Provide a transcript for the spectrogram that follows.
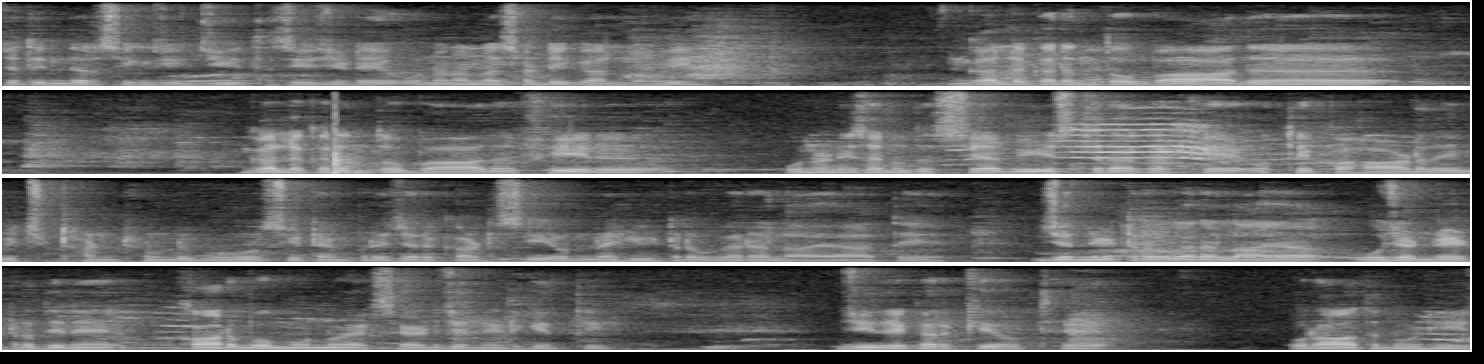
ਜਤਿੰਦਰ ਸਿੰਘ ਜੀ ਜੀਤ ਸੀ ਜਿਹੜੇ ਉਹਨਾਂ ਨਾਲ ਸਾਡੀ ਗੱਲ ਹੋਈ। ਗੱਲ ਕਰਨ ਤੋਂ ਬਾਅਦ ਗੱਲ ਕਰਨ ਤੋਂ ਬਾਅਦ ਫਿਰ ਉਹਨਾਂ ਨੇ ਸਾਨੂੰ ਦੱਸਿਆ ਵੀ ਇਸ ਤਰ੍ਹਾਂ ਕਰਕੇ ਉੱਥੇ ਪਹਾੜ ਦੇ ਵਿੱਚ ਠੰਡ ਠੰਡ ਬਹੁਤ ਸੀ ਟੈਂਪਰੇਚਰ ਘੱਟ ਸੀ। ਉਹਨਾਂ ਨੇ ਹੀਟਰ ਵਗੈਰਾ ਲਾਇਆ ਤੇ ਜਨਰੇਟਰ ਵਗੈਰਾ ਲਾਇਆ। ਉਹ ਜਨਰੇਟਰ ਦੇ ਨੇ ਕਾਰਬਨ ਮੋਨੋਆਕਸਾਈਡ ਜਨਰੇਟ ਕੀਤੀ ਜਿਹਦੇ ਕਰਕੇ ਉੱਥੇ ਉਹ ਰਾਤ ਨੂੰ ਹੀ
